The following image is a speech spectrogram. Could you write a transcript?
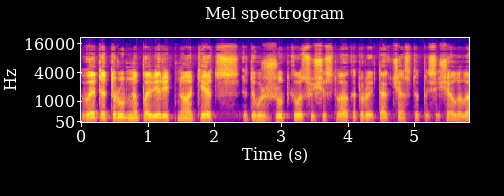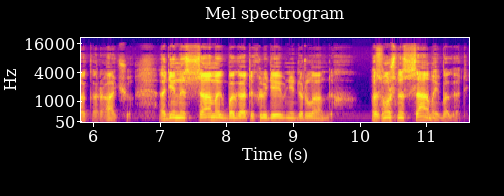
в это трудно поверить, но отец этого жуткого существа, которое так часто посещал Ла Карачу, один из самых богатых людей в Нидерландах, возможно, самый богатый,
